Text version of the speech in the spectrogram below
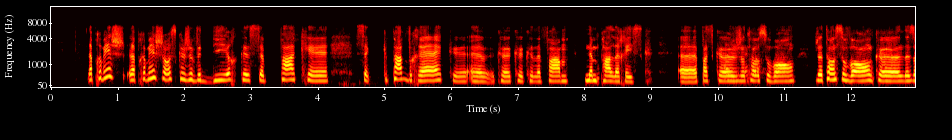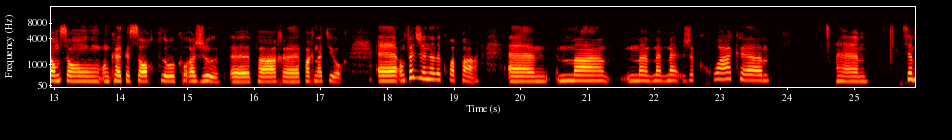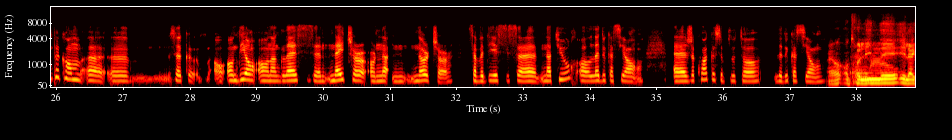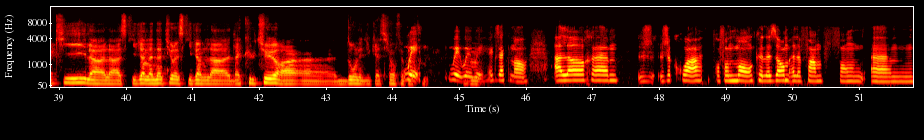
la première, la première chose que je veux dire, que c'est pas que c'est pas vrai que, euh, que, que, que, les femmes n'aiment pas le risque. Euh, parce que ah, j'entends souvent, j'entends souvent que les hommes sont en quelque sorte plus courageux par, par nature. en fait, je ne le crois pas. mais, mais, mais, je crois que c'est un peu comme euh, euh, ce que on dit en, anglais, c'est nature or nurture. Ça veut dire si c'est nature ou l'éducation. je crois que c'est plutôt l'éducation. Entre l'inné et l'acquis, la, ce qui vient de la nature et ce qui vient de la, de la culture, hein, dont l'éducation fait oui. partie. oui, oui, oui, exactement. Alors, euh, je, crois profondément que les hommes et les femmes font euh,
